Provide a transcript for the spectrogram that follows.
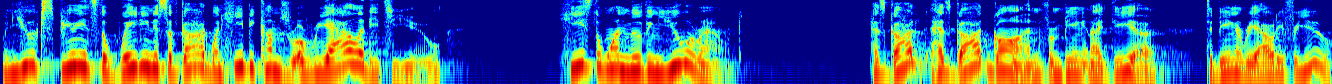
When you experience the weightiness of God, when He becomes a reality to you, He's the one moving you around. Has God, has God gone from being an idea to being a reality for you?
